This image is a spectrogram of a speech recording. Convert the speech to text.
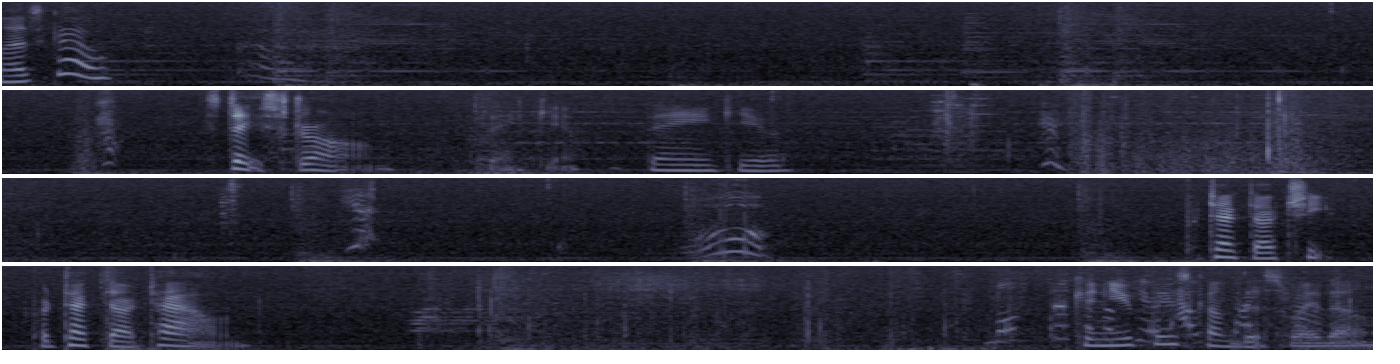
Let's go. Stay strong. Thank you. Thank you. Protect our chief. Protect our town. Can you please come this way though?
